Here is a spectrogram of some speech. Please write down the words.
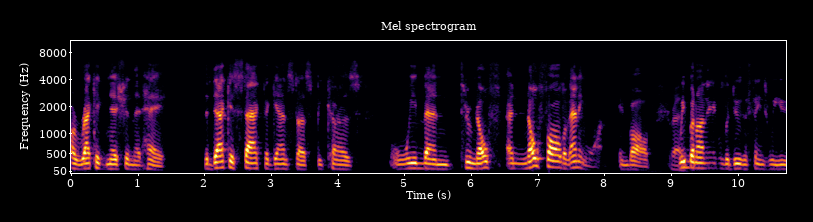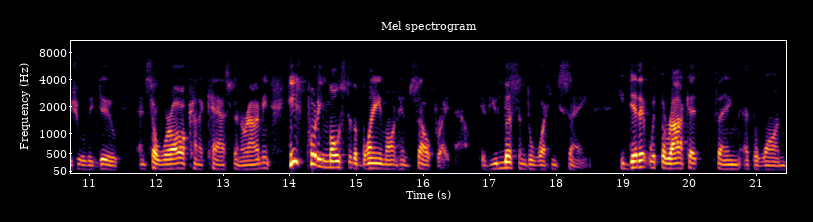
a recognition that hey the deck is stacked against us because we've been through no and no fault of anyone involved. Right. we've been unable to do the things we usually do. And so we're all kind of casting around. I mean he's putting most of the blame on himself right now. If you listen to what he's saying he did it with the rocket thing at the one.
